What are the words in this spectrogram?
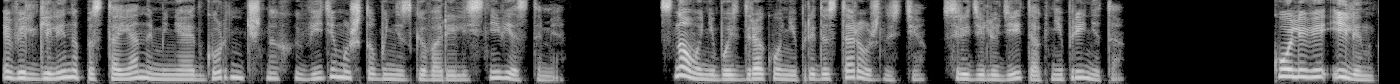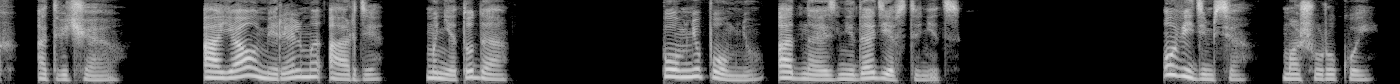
Вильгелина постоянно меняет горничных, видимо, чтобы не сговорились с невестами. Снова, небось, драконьей предосторожности. Среди людей так не принято. «Колеви Илинг», — отвечаю. «А я у Мирельмы Арди. Мне туда». «Помню, помню. Одна из недодевственниц». «Увидимся», — машу рукой.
